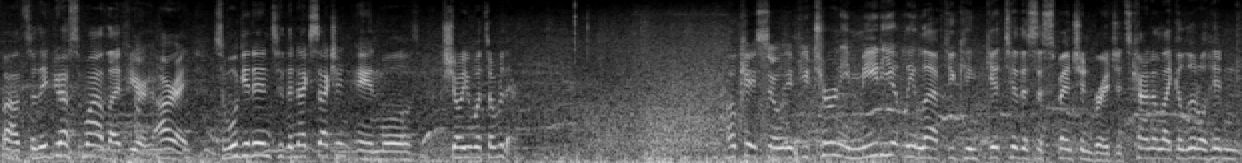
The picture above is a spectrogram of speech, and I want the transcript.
wow. So they do have some wildlife here. All right. So we'll get into the next section and we'll show you what's over there. Okay, so if you turn immediately left, you can get to the suspension bridge. It's kind of like a little hidden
